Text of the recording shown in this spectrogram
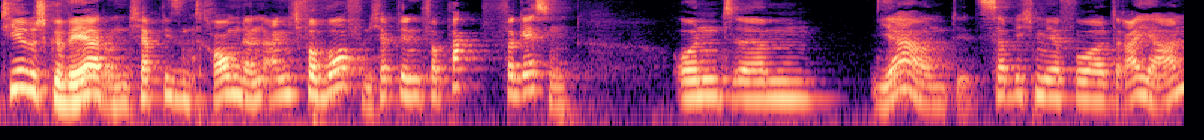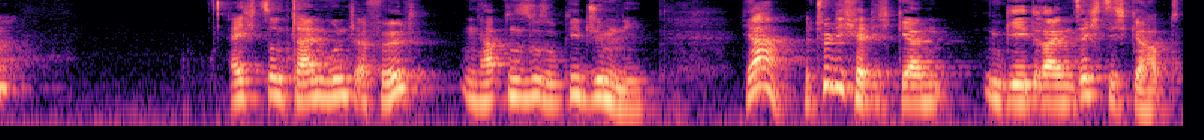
tierisch gewehrt und ich habe diesen Traum dann eigentlich verworfen. Ich habe den verpackt vergessen. Und ähm, ja, und jetzt habe ich mir vor drei Jahren echt so einen kleinen Wunsch erfüllt und habe einen Suzuki Jimny. Ja, natürlich hätte ich gern einen G63 gehabt.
